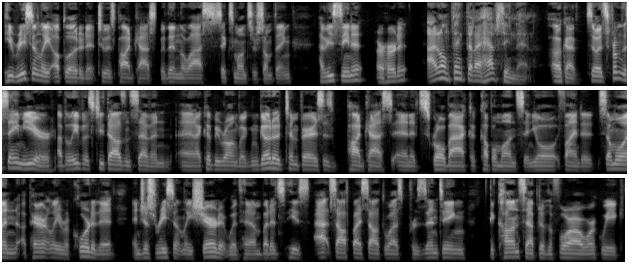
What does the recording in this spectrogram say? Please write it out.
He recently uploaded it to his podcast within the last six months or something. Have you seen it or heard it? I don't think that I have seen that. Okay. So it's from the same year. I believe it was 2007. And I could be wrong, but you can go to Tim Ferriss's podcast and it's scroll back a couple months and you'll find it. Someone apparently recorded it and just recently shared it with him. But it's he's at South by Southwest presenting the concept of the four hour work week.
